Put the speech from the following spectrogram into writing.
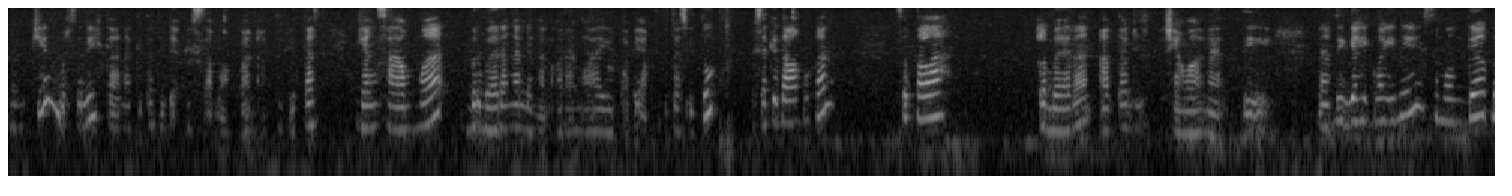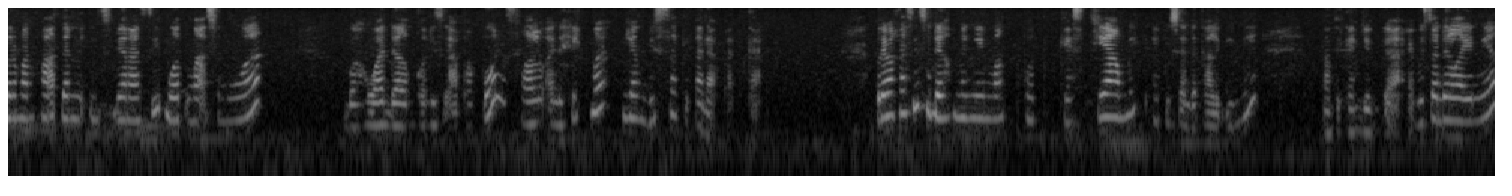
Mungkin bersedih karena kita tidak bisa melakukan aktivitas yang sama berbarengan dengan orang lain. Tapi aktivitas itu bisa kita lakukan setelah lebaran atau di syawal nanti. Nah, tiga hikmah ini semoga bermanfaat dan inspirasi buat emak semua bahwa dalam kondisi apa pun selalu ada hikmah yang bisa kita dapatkan. Terima kasih sudah menyimak podcast Ciamik episode kali ini. Nantikan juga episode lainnya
